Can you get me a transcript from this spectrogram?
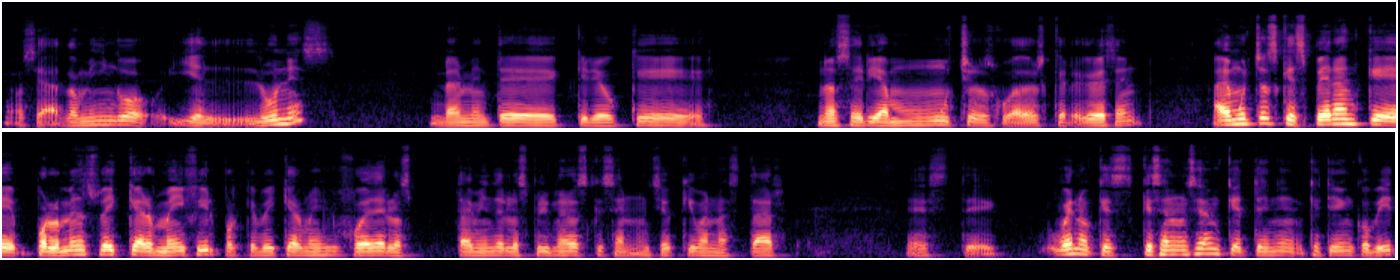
o sea, domingo y el lunes. Realmente creo que no serían muchos los jugadores que regresen. Hay muchos que esperan que por lo menos Baker Mayfield, porque Baker Mayfield fue de los también de los primeros que se anunció que iban a estar este bueno, que, que se anunciaron que que tienen COVID.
